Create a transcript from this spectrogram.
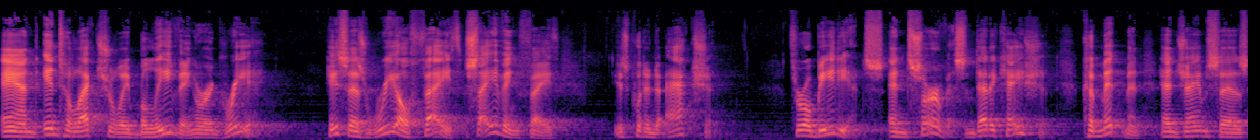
and intellectually believing or agreeing. He says real faith, saving faith, is put into action through obedience and service and dedication, commitment. And James says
